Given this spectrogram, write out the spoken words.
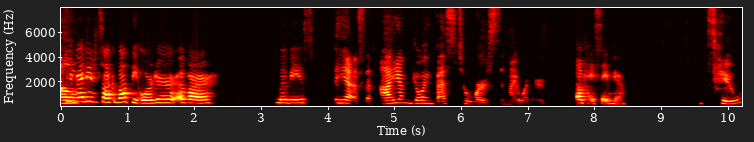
um, you ready to talk about the order of our movies? Yes, I am going best to worst in my order. Okay, same here. Two,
